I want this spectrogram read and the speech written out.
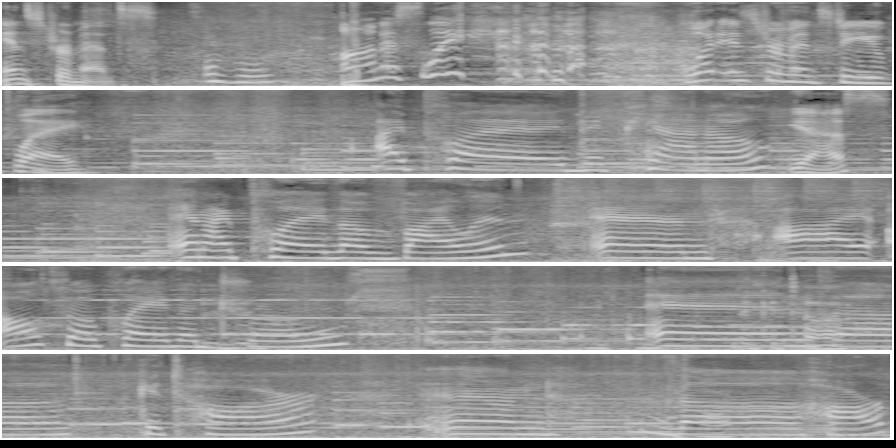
instruments. Mm-hmm. Honestly? what instruments do you play? I play the piano Yes. and I play the violin and I also play the drums and the guitar, and the harp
